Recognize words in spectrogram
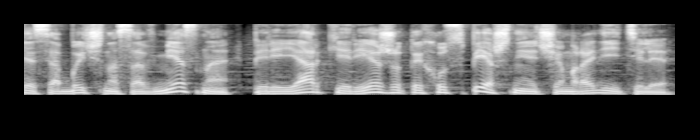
охотясь обычно совместно, переярки режут их успешнее, чем родители.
